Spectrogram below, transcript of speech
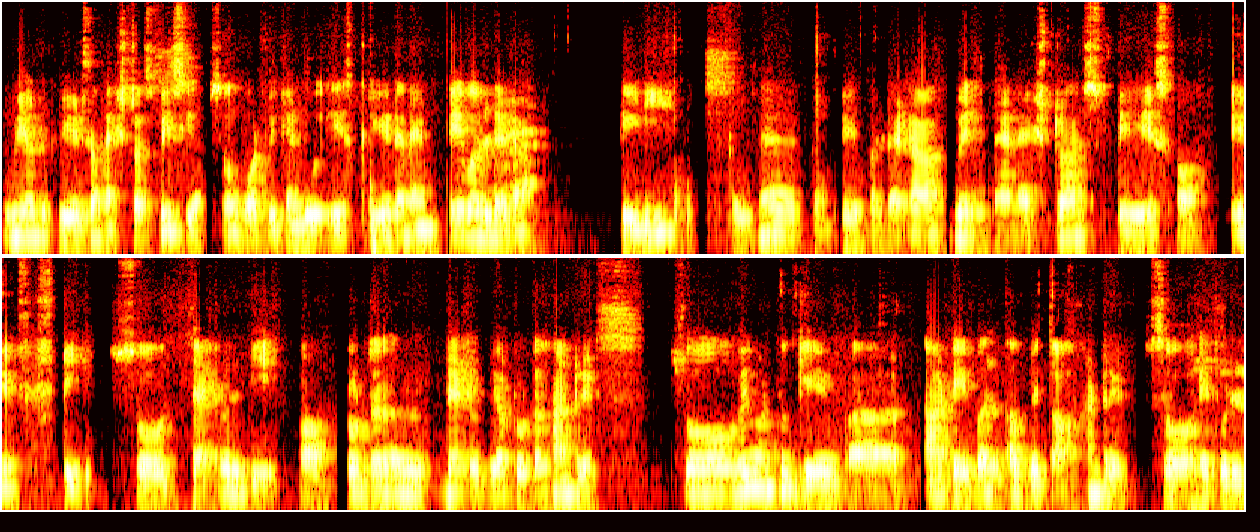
we have to create some extra space here. So what we can do is create an m table data td table data with an extra space of a 50 so that will be of total that will be of total 100 so we want to give uh, our table a width of 100 so it will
